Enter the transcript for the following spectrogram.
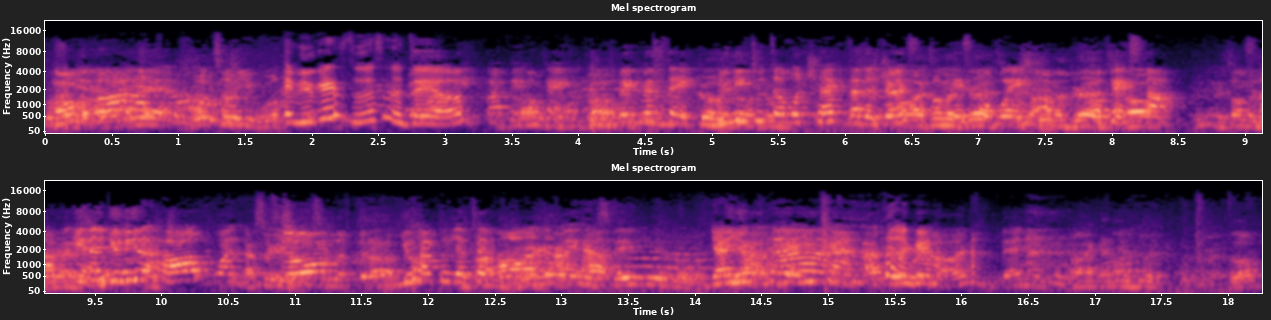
No, Yeah, we'll tell you. We'll If you guys do this on the day of, Papi, okay. Big mistake. You need to double check that the oh, dress Oh, it's on the is dress. away. It's on the dress. Okay, Oh. stop. It's on the Stop dress. again. You need help. One, That's what you're two. supposed to lift it up. You have to lift It's it on the all the way I can't up. stay here. Yeah, you can. Yeah, you can. After we're Again. done, then you move. Oh, I can't even do it. Hello?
